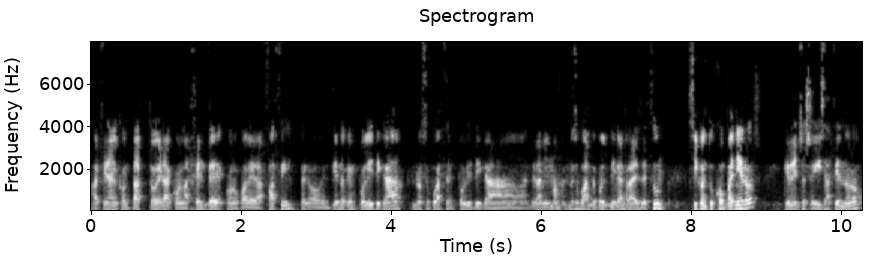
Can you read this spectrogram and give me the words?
Al final el contacto era con la gente, con lo cual era fácil, pero entiendo que en política no se puede hacer política de la misma ma- no se puede hacer política a través de Zoom. Sí con tus compañeros, que de hecho seguís haciéndolo.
